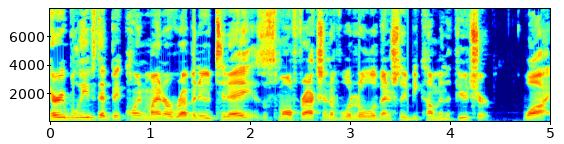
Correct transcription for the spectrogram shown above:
Harry believes that Bitcoin miner revenue today is a small fraction of what it will eventually become in the future. Why?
